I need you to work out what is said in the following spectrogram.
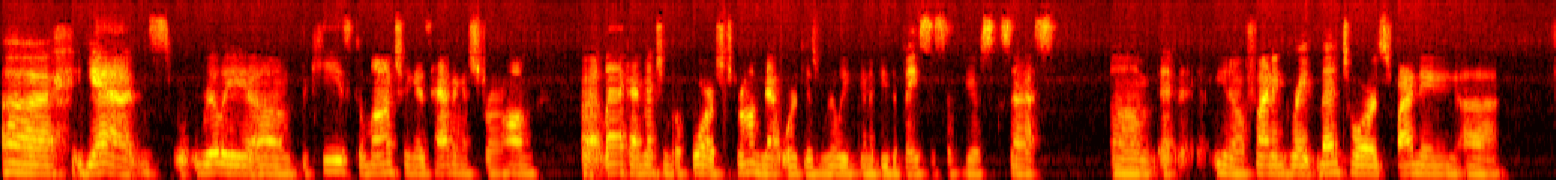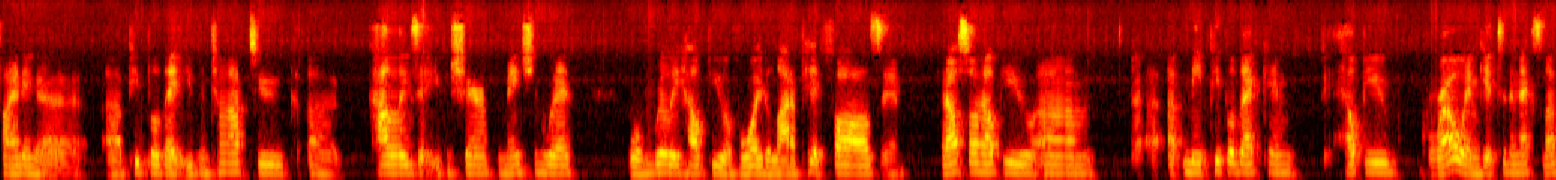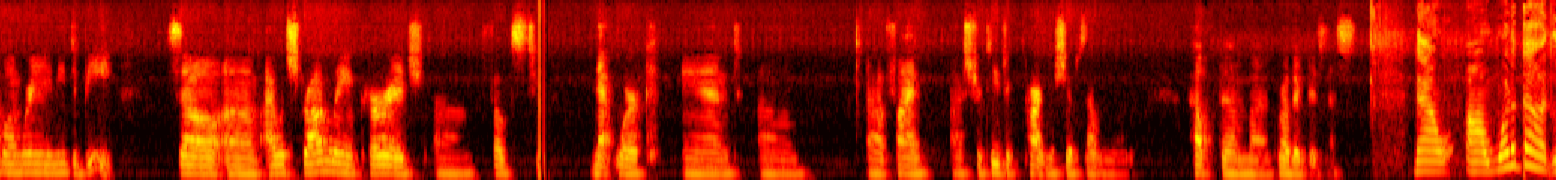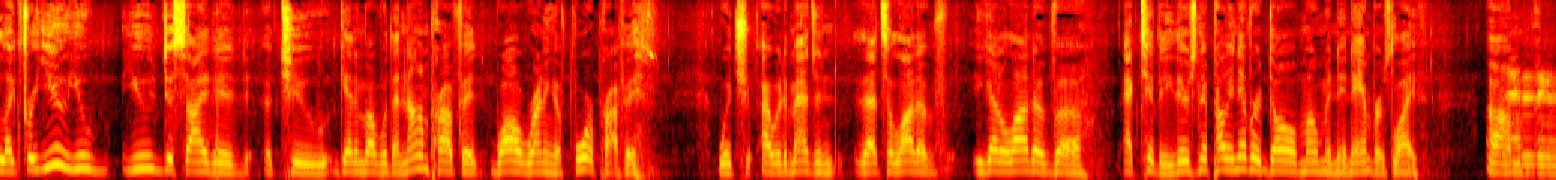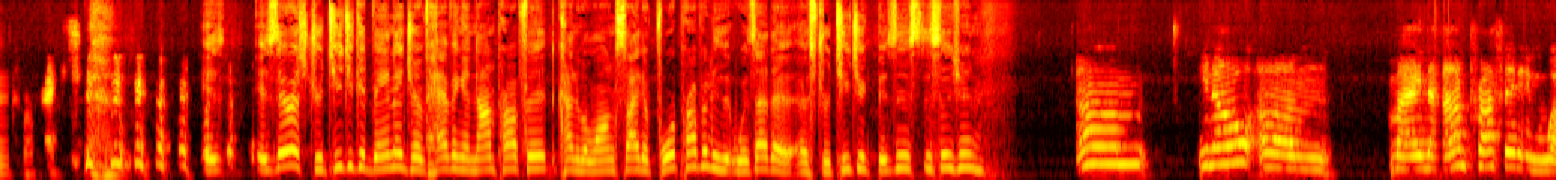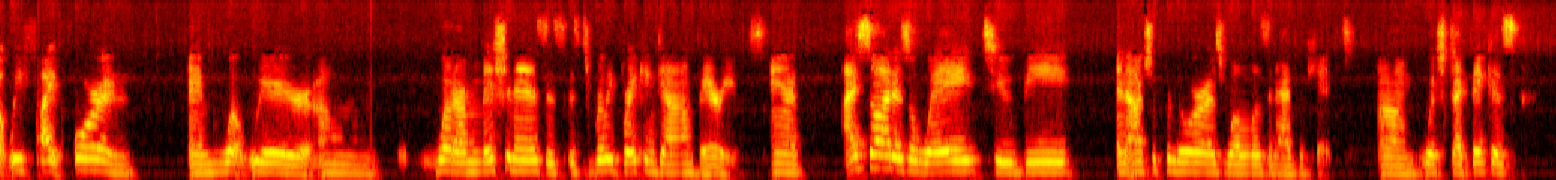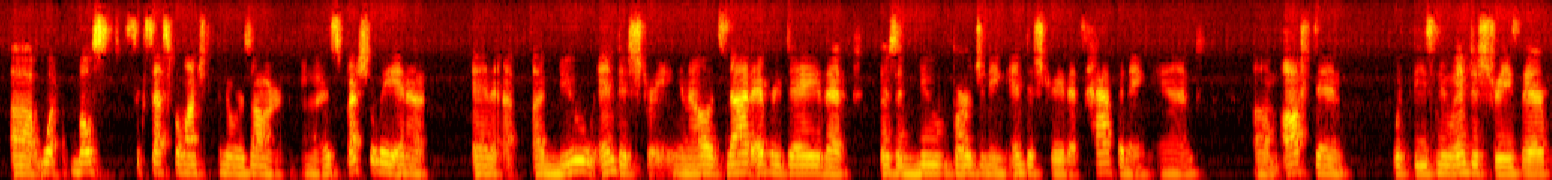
Uh, yeah, it's really um, the keys to launching is having a strong uh, like I mentioned before, a strong network is really going to be the basis of your success. Um, eh, you know, finding great mentors, finding uh, finding uh, uh, people that you can talk to, uh, colleagues that you can share information with, will really help you avoid a lot of pitfalls and can also help you um, uh, meet people that can help you grow and get to the next level and where you need to be. So um, I would strongly encourage um, folks to network and um, uh, find uh, strategic partnerships that will help them uh, grow their business. Now, uh, what about like for you? You you decided uh, to get involved with a nonprofit while running a for-profit, which I would imagine that's a lot of you got a lot of uh, activity. There's probably never a dull moment in Amber's life. Um, is is there a strategic advantage of having a nonprofit kind of alongside a for profit? Was that a, a, strategic business decision? Um, you know, um, my nonprofit and what we fight for and and what we're um, what our mission is is is really breaking down barriers. And I saw it as a way to be an entrepreneur as well as an advocate um, which I think is uh, what most successful entrepreneurs are, uh, especially in a in a, a, new industry. You know, it's not every day that there's a new burgeoning industry that's happening, and um, often with these new industries, they're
